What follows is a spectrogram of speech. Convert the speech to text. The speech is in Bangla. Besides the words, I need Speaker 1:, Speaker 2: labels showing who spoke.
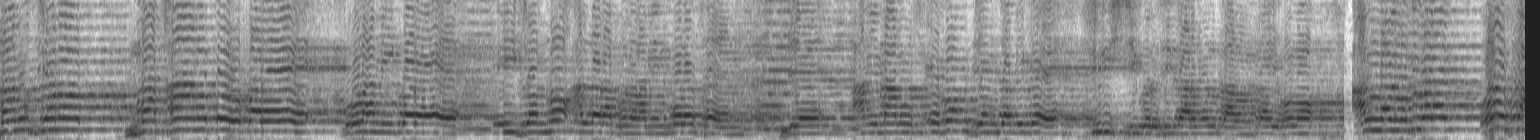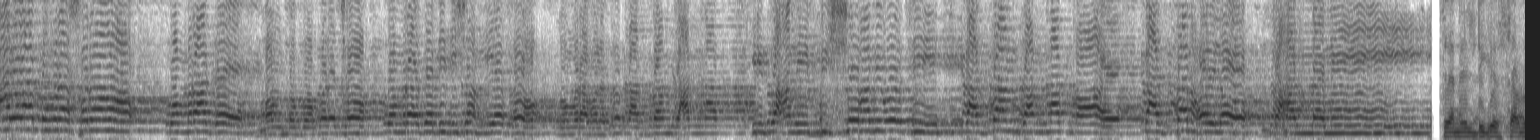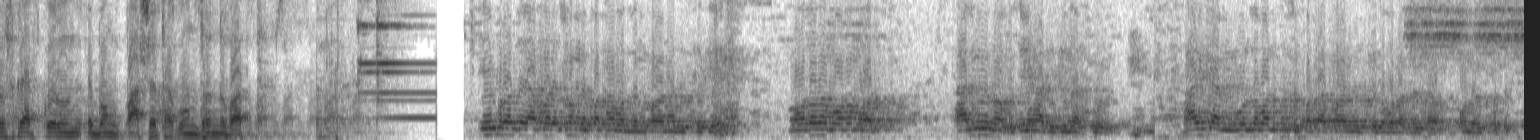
Speaker 1: মানুষ যেন মাথা নত করে, গোলামি করে। এই জন্য আল্লাহ রাবুল আলমিন বলেছেন যে, আমি মানুষ এবং জেন জাতিকে সৃষ্টি করেছি, তার মূল কারণটাই হলো আল্লাহ নবী বলেন ও তোমরা শোনো তোমরা যে মন্তব্য করেছ তোমরা যে ডিসিশন নিয়েছো তোমরা বলেছ কাজবান জান্নাত। কিন্তু আমি বিশ্ব নবী বলছি কাজবান জান্নাত নয় কাজবান হইল জাহান্নামী।
Speaker 2: চ্যানেলটিকে সাবস্ক্রাইব করুন এবং পাশে থাকুন। ধন্যবাদ।
Speaker 3: এই পর্যায়ে আপনাদের সঙ্গে কথা বলবেন করোনা হাদিস থেকে। মৌলানা মোহাম্মদ আলিউর হক জিহাদি দিনাজপুর। ভাইকে আমি মূল্যবান কিছু কথা করোনা হাদিস থেকে বলার জন্য অনুরোধ করতেছি।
